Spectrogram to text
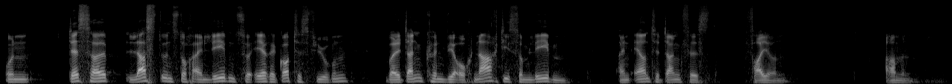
Und deshalb lasst uns doch ein Leben zur Ehre Gottes führen, weil dann können wir auch nach diesem Leben ein Erntedankfest feiern. Amen.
